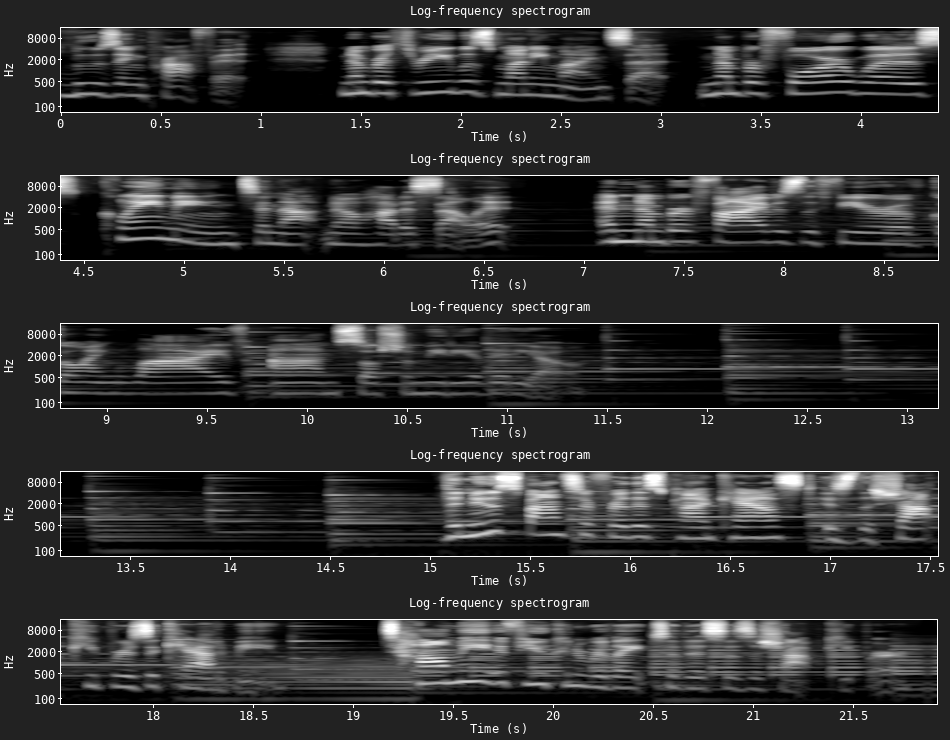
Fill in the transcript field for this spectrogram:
losing profit. Number three was money mindset. Number four was claiming to not know how to sell it. And number five is the fear of going live on social media video. The new sponsor for this podcast is the Shopkeepers Academy. Tell me if you can relate to this as a shopkeeper.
